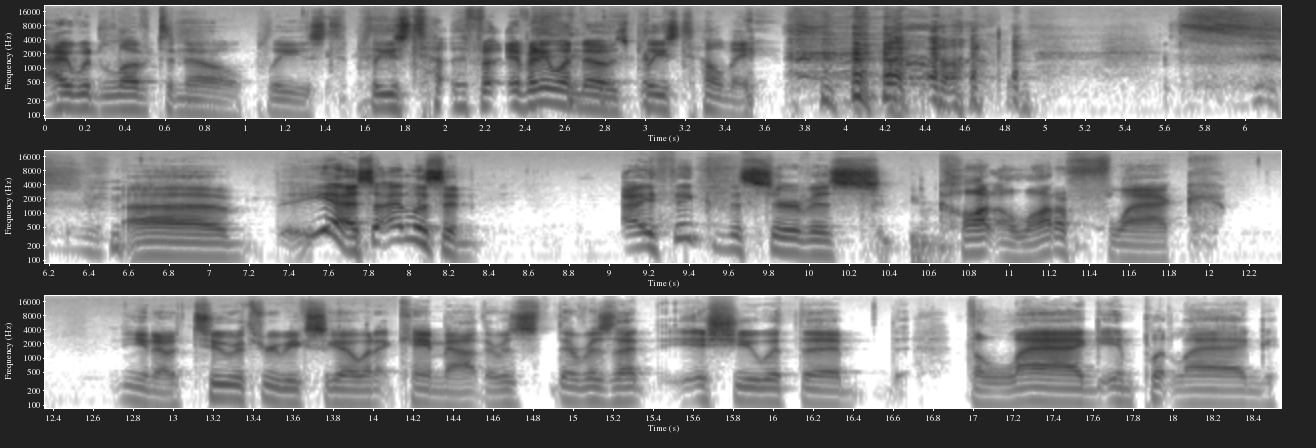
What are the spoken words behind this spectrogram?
I would love to know. Please, please, tell, if, if anyone knows, please tell me. uh, yeah. So, I listen. I think the service caught a lot of flack. You know, two or three weeks ago when it came out, there was there was that issue with the the lag, input lag,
